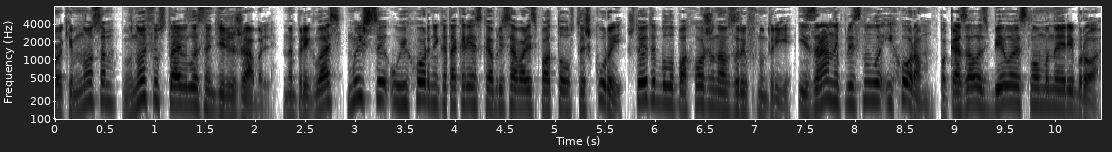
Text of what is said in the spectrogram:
широким носом, вновь уставилась на дирижабль. Напряглась, мышцы у ихорника так резко обрисовались под толстой шкурой, что это было похоже на взрыв внутри. Из раны плеснуло и хором, показалось белое сломанное ребро.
